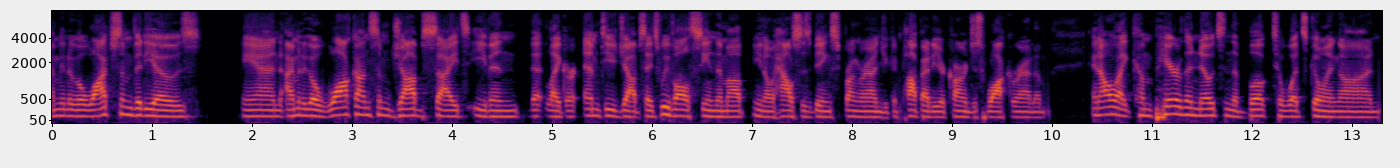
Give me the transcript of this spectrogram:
I'm going to go watch some videos and I'm going to go walk on some job sites, even that like are empty job sites. We've all seen them up, you know, houses being sprung around. You can pop out of your car and just walk around them. And I'll like compare the notes in the book to what's going on.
